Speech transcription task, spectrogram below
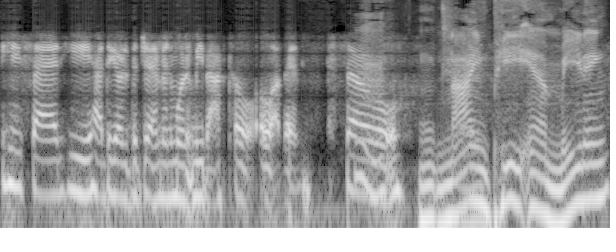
he said he had to go to the gym and wouldn't be back till 11. So hmm. 9 p.m. meeting.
